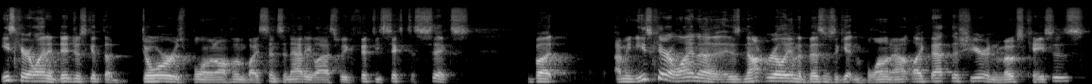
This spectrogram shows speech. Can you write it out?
East Carolina did just get the doors blown off them by Cincinnati last week, 56 to six. But I mean, East Carolina is not really in the business of getting blown out like that this year in most cases.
